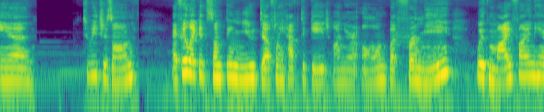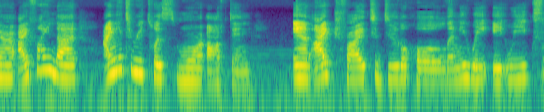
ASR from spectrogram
and to each his own. I feel like it's something you definitely have to gauge on your own. But for me, with my fine hair, I find that I need to retwist more often and I tried to do the whole let me wait eight weeks,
